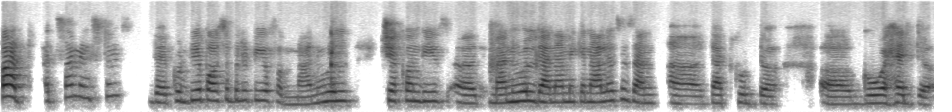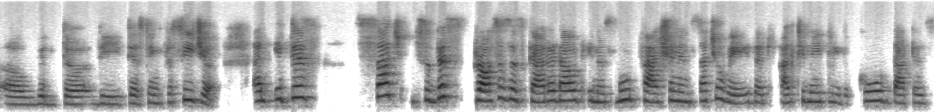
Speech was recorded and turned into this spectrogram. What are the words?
but at some instance, there could be a possibility of a manual check on these uh, manual dynamic analysis and uh, that could uh, go ahead uh, with the, the testing procedure. And it is such, so this process is carried out in a smooth fashion in such a way that ultimately the code that is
